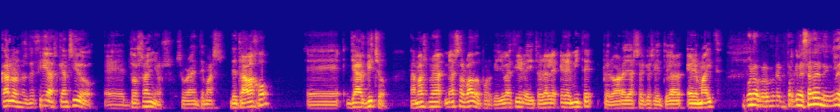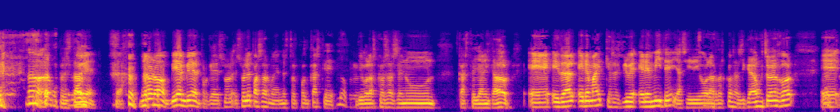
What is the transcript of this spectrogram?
Carlos, nos decías que han sido eh, dos años, seguramente más, de trabajo. Eh, ya has dicho, además me ha, me ha, salvado porque yo iba a decir editorial Eremite, pero ahora ya sé que es editorial Eremite. Bueno, pero porque me sale en inglés. No, no, pero está bien. no, no, bien, bien, porque suele, suele, pasarme en estos podcasts que digo las cosas en un castellanizador. Eh, ideal Eremite, que se escribe Eremite, y así digo las dos cosas, y queda mucho mejor. Eh,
